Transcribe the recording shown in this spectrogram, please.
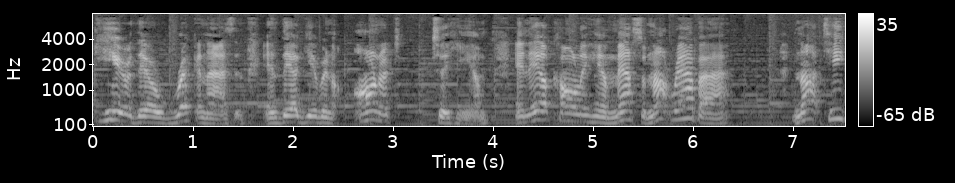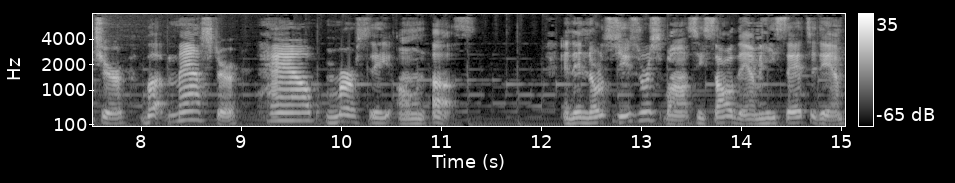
Here they're recognizing and they're giving honor to him and they're calling him Master, not Rabbi, not teacher, but Master. Have mercy on us. And then notice Jesus' response. He saw them and he said to them,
